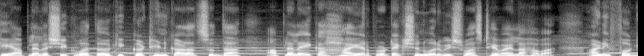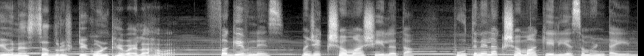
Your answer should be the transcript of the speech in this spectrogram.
हे आपल्याला शिकवतं की कठीण काळात सुद्धा आपल्याला एका हायर प्रोटेक्शनवर विश्वास ठेवायला हवा आणि फगिवनेसचा दृष्टिकोन ठेवायला हवा. फगिवनेस म्हणजे क्षमाशीलता. पुतनेला क्षमा केली असं म्हणता येईल.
